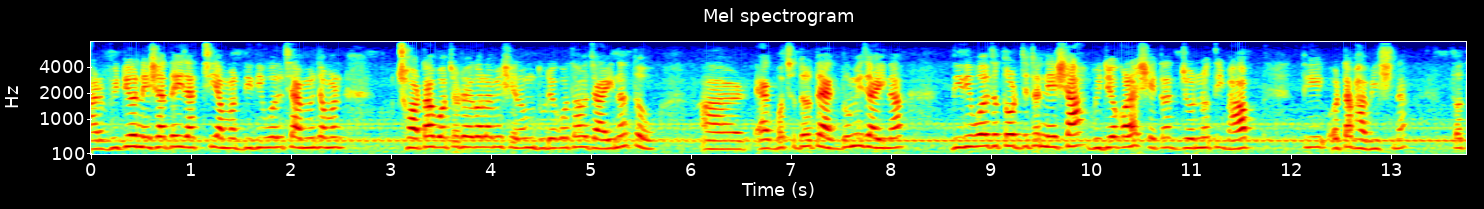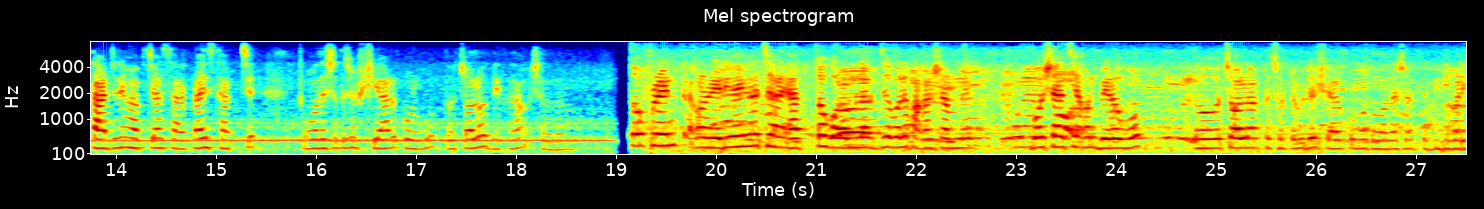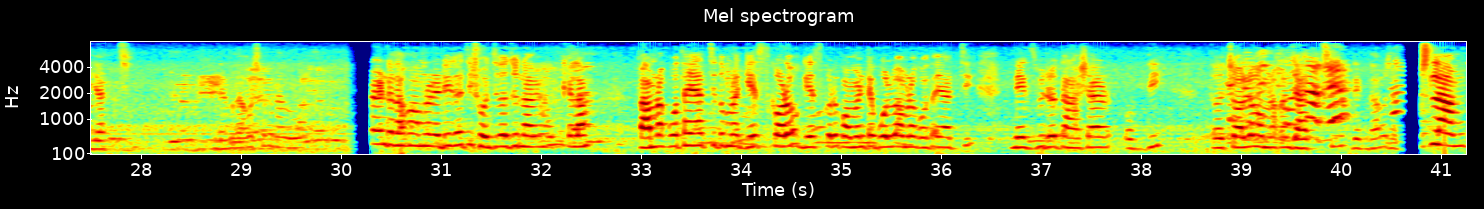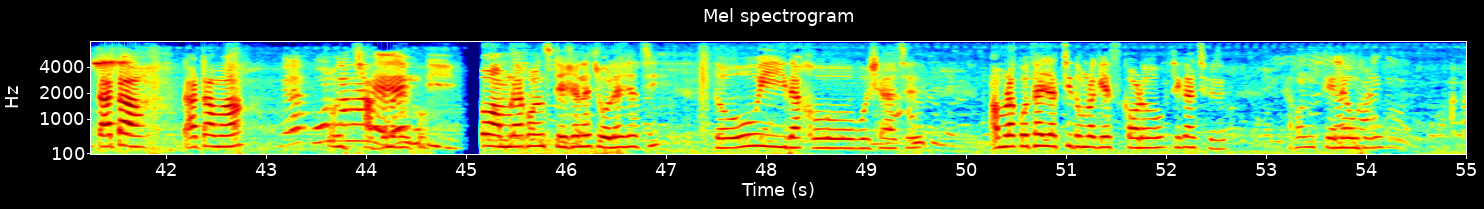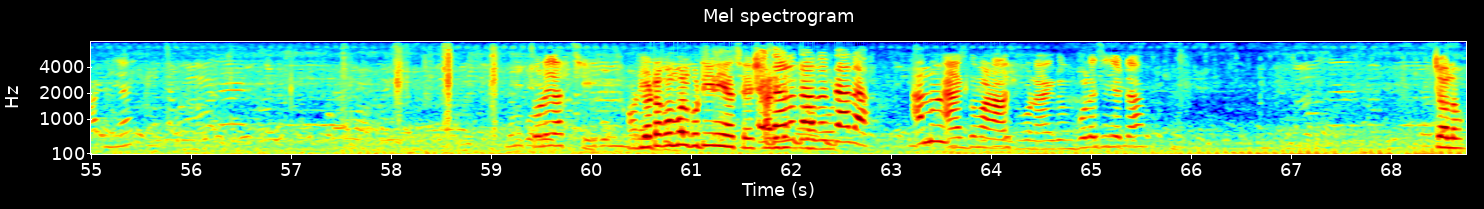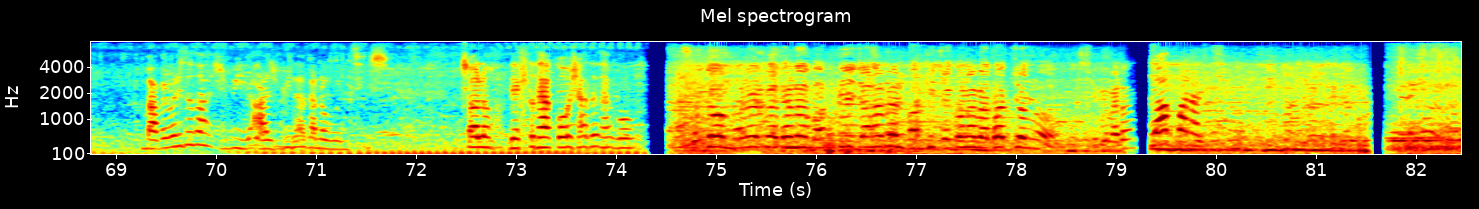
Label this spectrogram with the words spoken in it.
আর ভিডিও নেশাতেই যাচ্ছি, আমার দিদি বলছে, আমি যেমন ছটা বছর হয়ে গেল আমি সেরকম দূরে কোথাও যাই না তো, আর এক বছর ধরে তো একদমই যাই না। দিদি বলছে, তোর যেটা নেশা ভিডিও করা, সেটার জন্য তুই ভাব, তুই ওটা ভাবিস না। তো তার জন্য ভাবছি আর সারপ্রাইজ থাকছে। তোমাদের সাথে সব শেয়ার করব। তো চলো দেখে থাকো, সাথে তো ফ্রেন্ড এখন রেডি হয়ে গেছে আর এত গরম লাগছে বলে পাখার সামনে বসে আছি, এখন বেরোবো। তো চলো, একটা ছোট্ট ভিডিও শেয়ার করব তোমাদের সাথে। দিদি বাড়ি যাচ্ছি। দেখো থাকো, সাথে থাকো। ফ্রেন্ড দেখো, আমরা রেডি গেছি, সঞ্চিতার জন্য আমি মুখ খেলাম। তো আমরা কোথায় যাচ্ছি তোমরা গেস করো। গেস করে কমেন্টে বলব আমরা কোথায় যাচ্ছি। নেক্সট ভিডিওতে আসার অবধি। তো চলো আমরা এখন যাচ্ছি। দেখতে থাকো আসলাম টাটা টাটা মা। তো আমরা এখন স্টেশনে চলে এসেছি। তো ওই দেখো বসে আছে। আমরা কোথায় যাচ্ছি তোমরা গেস করো ঠিক আছে? এখন ট্রেনে উঠবো। চলে যাচ্ছি। লোটা কম্বল গুটিয়ে নিয়েছে শাড়ি। একদম আর আসব না একদম বলেছি যেটা। চলো বাপের বাড়িতে তো আসবি আসবি না কেন বলছিস? চলো দেখতে থাকো সাথে থাকো। শুধু মনের ব্যথাটা জানাবেন বাকি যে কোনো ব্যথার জন্য। ম্যাডাম? ব্লগ বানাচ্ছি।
